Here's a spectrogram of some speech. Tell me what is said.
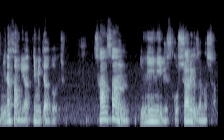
皆さんもやってみてはどうでしょう。3322です。ご視聴ありがとうございました。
